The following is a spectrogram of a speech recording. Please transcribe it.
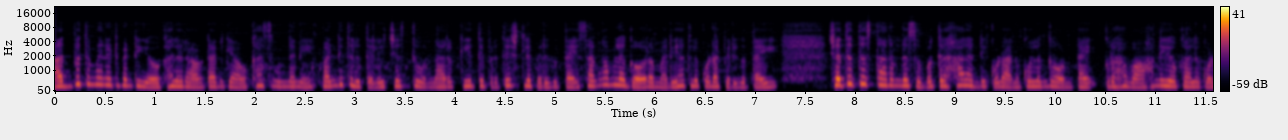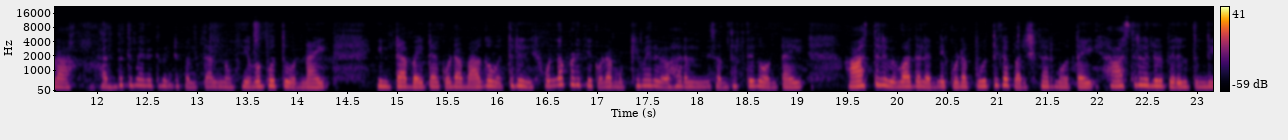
అద్భుతమైనటువంటి యోగాలు రావడానికి అవకాశం ఉందని పండితులు తెలియజేస్తూ ఉన్నారు. కీర్తి ప్రతిష్టలు పెరుగుతాయి. సంఘంలో గౌరవ మర్యాదలు కూడా పెరుగుతాయి. చతుర్థ స్థానంలో శుభగ్రహాలన్నీ కూడా అనుకూలంగా ఉంటాయి. గృహ వాహన యోగాలు కూడా అద్భుతమైనటువంటి ఫలితాలను ఇవ్వబోతూ ఉన్నాయి. ఇంట బయట కూడా బాగా ఒత్తిడి ఉన్నప్పటికీ కూడా ముఖ్యమైన వ్యవహారాలన్నీ సంతృప్తిగా ఉంటాయి. ఆస్తుల వివాదాలన్నీ కూడా పూర్తిగా పరిష్కారం అవుతాయి ఆస్తుల విలువ పెరుగుతుంది.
